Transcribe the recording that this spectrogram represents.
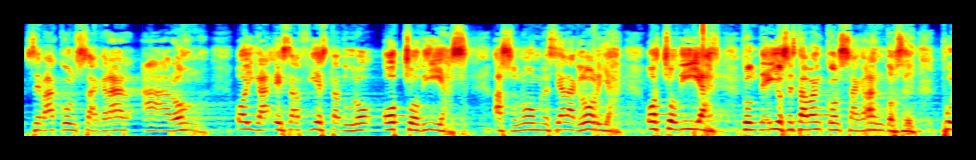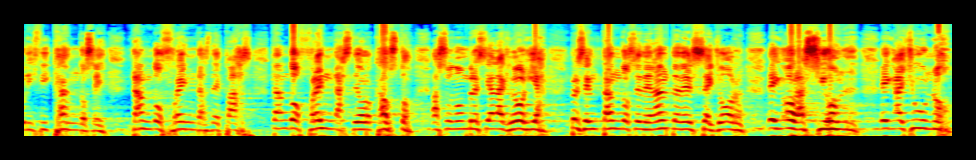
se va a consagrar a Aarón. Oiga, esa fiesta duró ocho días, a su nombre sea la gloria, ocho días donde ellos estaban consagrándose, purificándose, dando ofrendas de paz, dando ofrendas de holocausto, a su nombre sea la gloria, presentándose delante del Señor en oración, en ayuno,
